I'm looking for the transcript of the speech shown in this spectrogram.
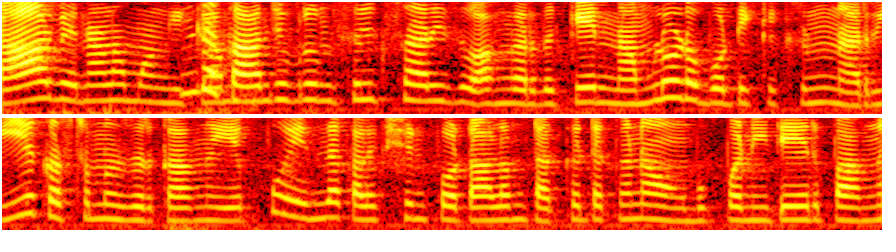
யார் வேணாலும் வாங்கிக்கலாம். காஞ்சிபுரம் சில்க் சாரீஸ் வாங்குறதுக்கே நம்மளோட பொட்டிக்குன்னு நிறைய கஸ்டமர்ஸ் இருக்காங்க. எப்போ எந்த கலெக்ஷன் போட்டாலும் டக்கு டக்குன்னு அவங்க புக் பண்ணிகிட்டே இருப்பாங்க.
